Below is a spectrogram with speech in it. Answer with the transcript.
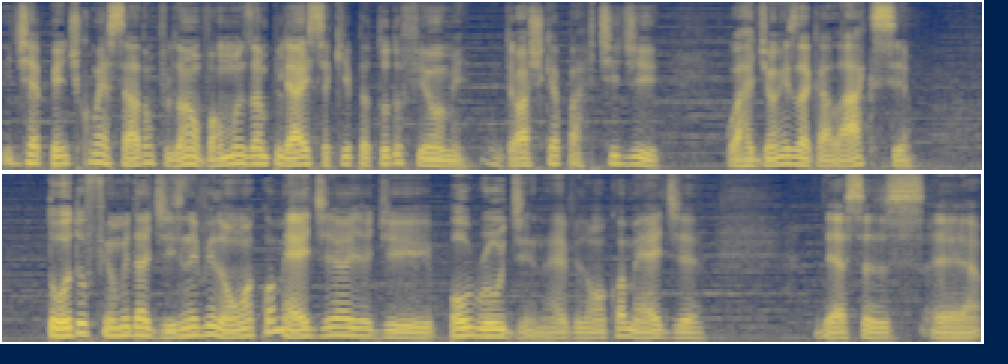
e de repente começaram a não, vamos ampliar isso aqui para todo o filme. Então eu acho que a partir de Guardiões da Galáxia, todo o filme da Disney virou uma comédia de Paul Rudd, né? Virou uma comédia dessas é,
